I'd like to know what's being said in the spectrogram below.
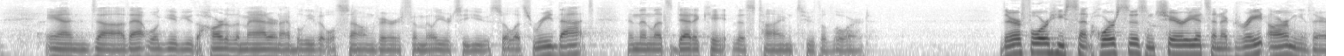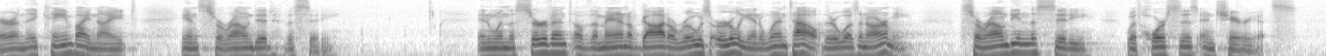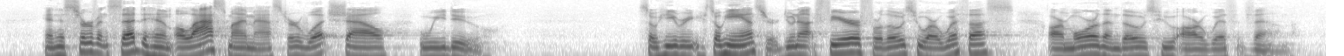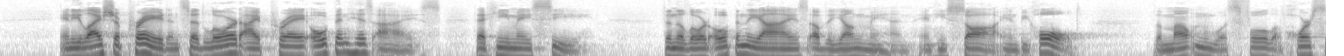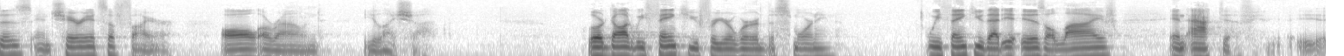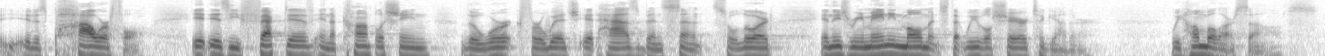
and uh, that will give you the heart of the matter, and I believe it will sound very familiar to you. So let's read that, and then let's dedicate this time to the Lord. Therefore, he sent horses and chariots and a great army there, and they came by night and surrounded the city. And when the servant of the man of God arose early and went out, there was an army surrounding the city with horses and chariots. And his servant said to him, Alas, my master, what shall we do? So he, re- so he answered, Do not fear, for those who are with us are more than those who are with them. And Elisha prayed and said, Lord, I pray, open his eyes that he may see. Then the Lord opened the eyes of the young man, and he saw, and behold, the mountain was full of horses and chariots of fire all around Elisha. Lord God, we thank you for your word this morning. We thank you that it is alive and active, it is powerful it is effective in accomplishing the work for which it has been sent. So, Lord, in these remaining moments that we will share together, we humble ourselves.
